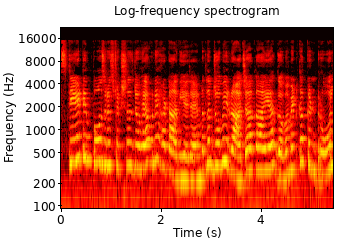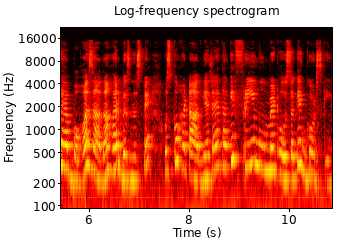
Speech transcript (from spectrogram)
स्टेट इम्पोज रिस्ट्रिक्शंस जो है, उन्हें हटा दिया जाए। मतलब जो भी राजा का या गवर्नमेंट का कंट्रोल है, बहुत ज़्यादा हर बिज़नेस पे उसको हटा दिया जाए ताकि फ्री मूवमेंट हो सके गुड्स की।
